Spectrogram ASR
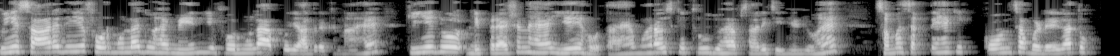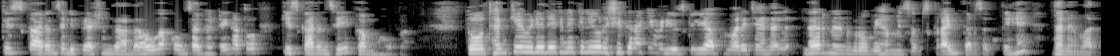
तो ये सारा जो ये फॉर्मूला जो है मेन ये फॉर्मूला आपको याद रखना है कि ये जो डिप्रेशन है, ये होता है। हमारा उसके थ्रू जो है, आप सारी चीज़ें जो है, समझ सकते हैं कि कौन सा बढ़ेगा तो किस कारण से डिप्रेशन ज़्यादा होगा, कौन सा घटेगा तो किस कारण से कम होगा। तो थैंक यू वीडियो देखने के लिए और इसी तरह की वीडियोस के लिए आप हमारे चैनल लर्न एंड ग्रो में हमें सब्सक्राइब कर सकते हैं। धन्यवाद।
